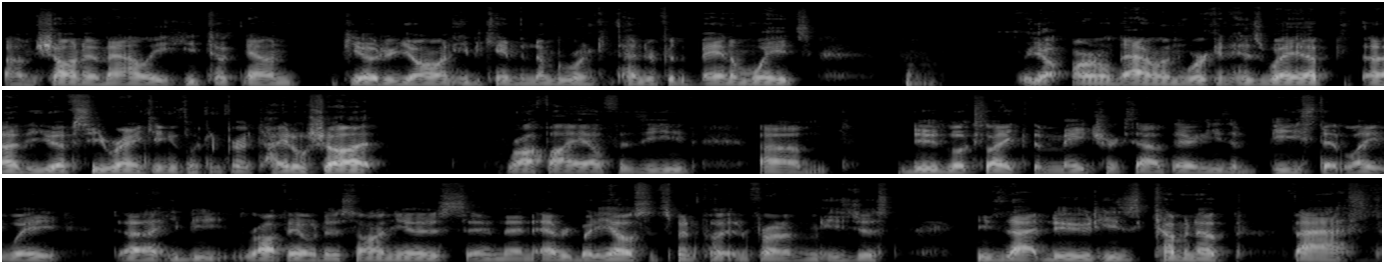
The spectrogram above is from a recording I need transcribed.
Um, Sean O'Malley, he took down Petr Yan. He became the number one contender for the bantamweights. We got Arnold Allen working his way up uh, the UFC rankings, looking for a title shot. Rafael Fiziev. Um, dude looks like the Matrix out there. He's a beast at lightweight. Uh, he beat Rafael dos Anjos and then everybody else that's been put in front of him. He's just, he's that dude. He's coming up fast.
